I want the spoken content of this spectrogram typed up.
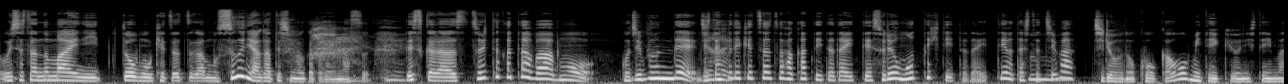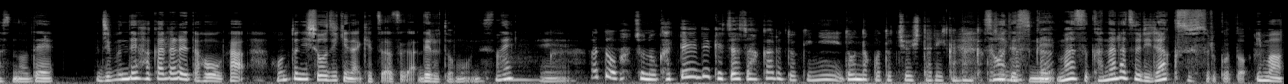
お医者さんの前に行くともう血圧がもうすぐに上がってしまう方がいます。はい、ですから、そういった方はもうご自分で自宅で血圧を測っていただいて、それを持ってきていただいて、私たちは治療の効果を見ていくようにしていますので、自分で測られた方が本当に正直な血圧が出ると思うんですね。えー、あと、その家庭で血圧測るときにどんなこと注意したらいいかなんかそうですね。まず必ずリラックスすること。今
